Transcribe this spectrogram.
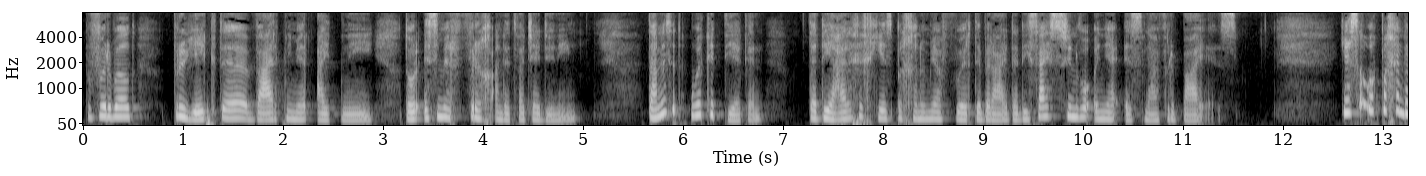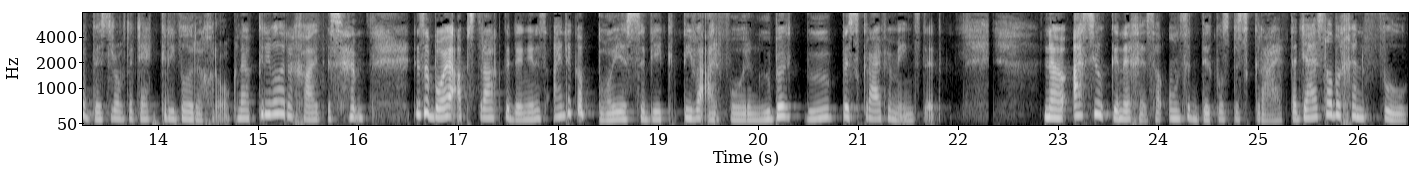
Byvoorbeeld, projekte werk nie meer uit nie, daar is nie meer vrug aan dit wat jy doen nie. dan is dit ook 'n teken dat die Heilige Gees begin om jou voor te berei dat die seisoen waarin jy is nou verby is. Jy sal ook begin bewus raak dat jy kriewelrig raak. Nou kriewelrigheid is dis 'n baie abstrakte ding en is eintlik 'n baie subjektiewe ervaring. Hoe be, hoe beskryf 'n mens dit? Nou, as is, sal ons dit dikwels beskryf dat jy sal begin voel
